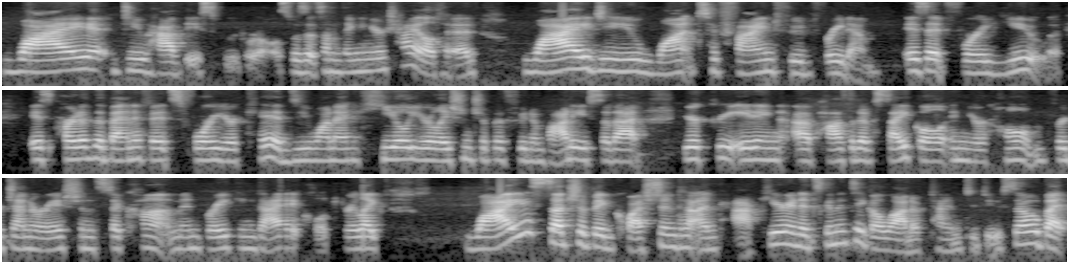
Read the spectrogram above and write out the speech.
why do you have these food rules? Was it something in your childhood? Why do you want to find food freedom? Is it for you? Is part of the benefits for your kids? You want to heal your relationship with food and body so that you're creating a positive cycle in your home for generations to come and breaking diet culture. Like why is such a big question to unpack here and it's going to take a lot of time to do so but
